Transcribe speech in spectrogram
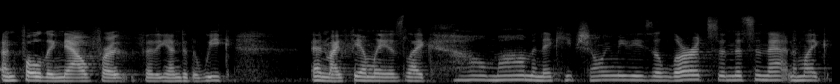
unfolding now for, for the end of the week. And my family is like, oh, mom, and they keep showing me these alerts and this and that, and I'm like,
